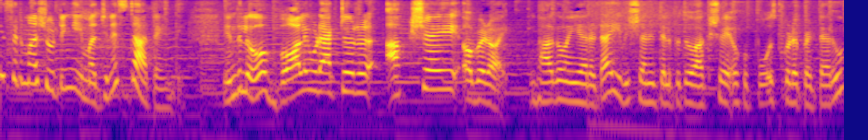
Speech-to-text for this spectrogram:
ఈ సినిమా షూటింగ్ ఈ మధ్యనే స్టార్ట్ అయింది. ఇందులో బాలీవుడ్ యాక్టర్ అక్షయ్ ఒబెరాయ్ భాగమయ్యారట. ఈ విషయాన్ని తెలుపుతూ అక్షయ్ ఒక పోస్ట్ కూడా పెట్టారు.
